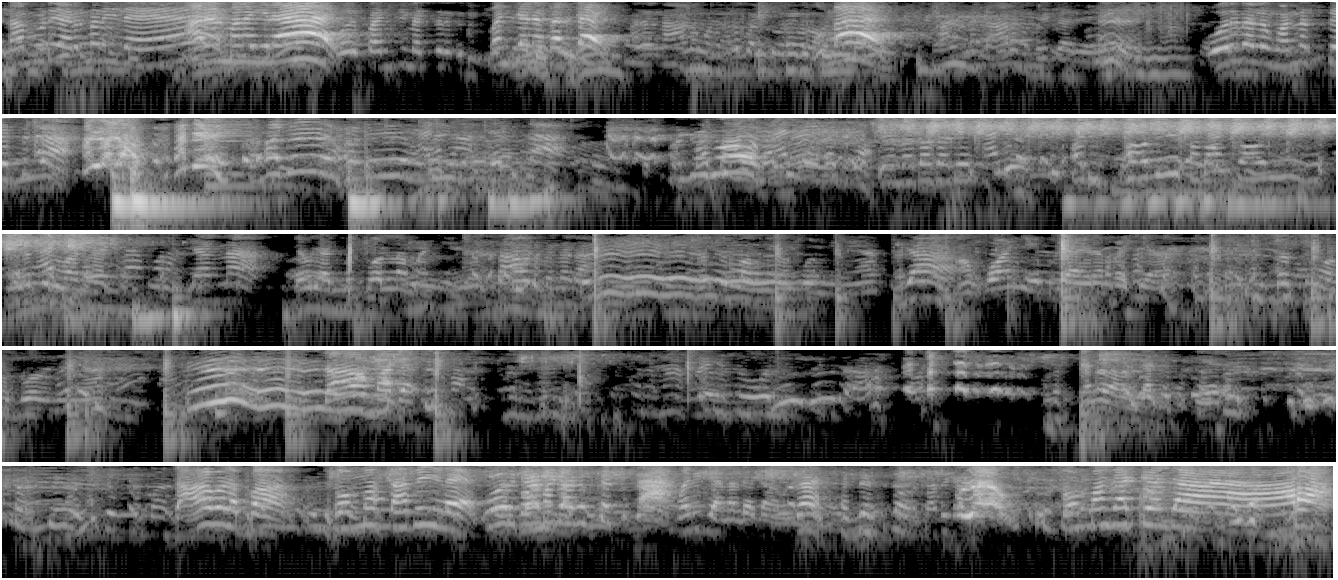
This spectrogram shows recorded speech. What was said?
நம்முடைய அரண்மனையில அரண்மனையில ஒரு பஞ்சு மெத்த இருக்குது. வஞ்சன கத்தை. ஒருவேளை அண்ணன் செத்துட்டா? ஐயோ எப்படி அது மாதிரி சொல்லுவீங்க. ஏன் அவன் குழந்தை எப்படி ஆயிரம் சாக மாட்டேன் சாவலப்பா. சும்மா கதையில. ஒரு சும்மா கட்டியண்டா. தெய்வம்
